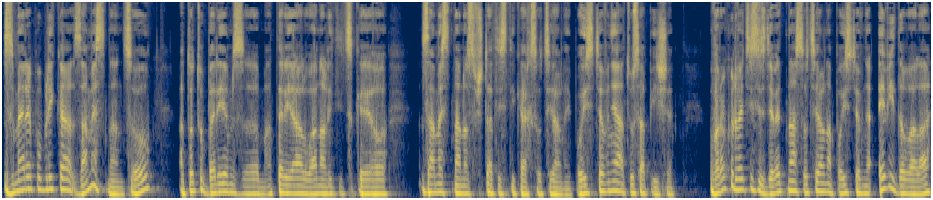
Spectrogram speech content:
Sme republika zamestnancov, a to tu beriem z materiálu analytického zamestnanosť v štatistikách sociálnej poisťovne a tu sa píše. V roku 2019 sociálna poisťovňa evidovala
